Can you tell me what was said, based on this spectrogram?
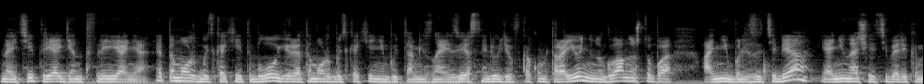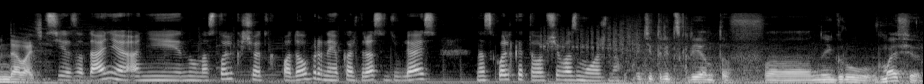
найти три агента влияния. Это может быть какие-то блогеры, это может быть какие-нибудь там, не знаю, известные люди в каком-то районе, но главное, чтобы они были за тебя, и они начали тебя рекомендовать. Все задания, они ну, настолько четко подобраны, я каждый раз удивляюсь, насколько это вообще возможно. Эти 30 клиентов э, на игру в мафию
